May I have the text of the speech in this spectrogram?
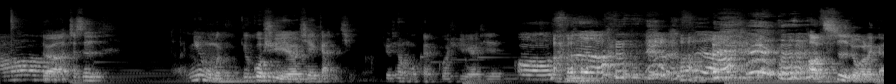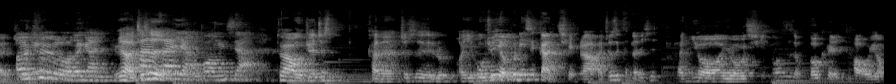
哦，对啊，就是呃因为我们就过去也有一些感情嘛，就像我可能过去也有一些哦，是哦，是哦，好赤裸的感觉，好赤裸的感觉，没有就是在阳光下，对啊，我觉得就是可能就是，呃我觉得也不一定是感情啦，就是可能一些朋友啊、友情或这种都可以套用。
